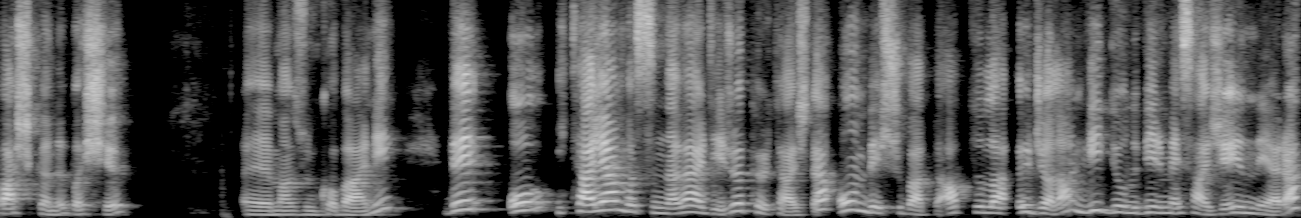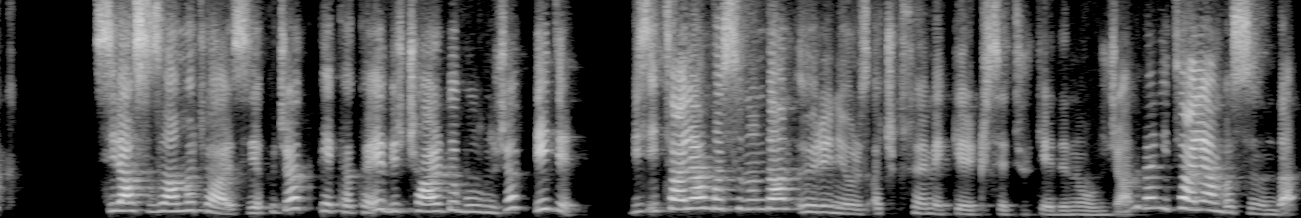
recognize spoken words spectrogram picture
başkanı, başı e, Mazlum Kobani ve o İtalyan basınına verdiği röportajda 15 Şubat'ta Abdullah Öcalan videolu bir mesaj yayınlayarak silahsızlanma çağrısı yapacak, PKK'ya bir çağrıda bulunacak dedi. Biz İtalyan basınından öğreniyoruz açık söylemek gerekirse Türkiye'de ne olacağını. Ben İtalyan basınında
